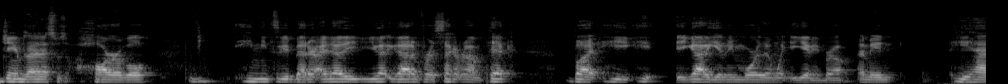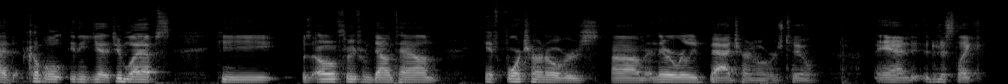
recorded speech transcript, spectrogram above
James Ennis was horrible he needs to be better. I know you got, him for a second round pick, but he, he you got to give me more than what you gave me, bro. I mean, he had a couple. He had two layups. He was 0 3 from downtown. He had four turnovers, um, and they were really bad turnovers too. And it just like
